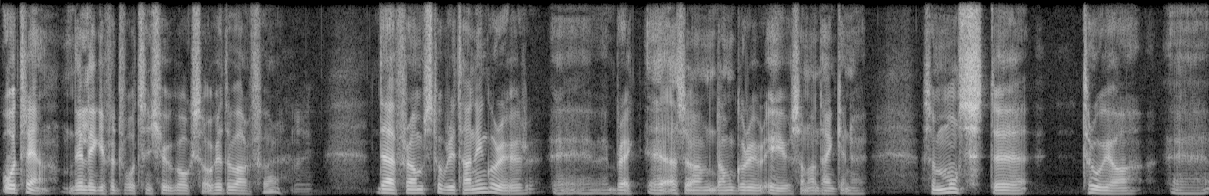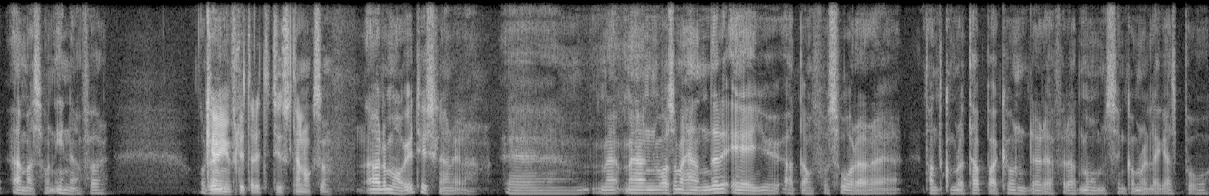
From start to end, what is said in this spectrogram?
återigen, det ligger för 2020 också. Och vet du varför? Därför om Storbritannien går ur, eh, break, eh, alltså om de går ur EU som de tänker nu, så måste, tror jag, eh, Amazon innanför. Och kan då- ju flytta det till Tyskland också. Ja, de har ju Tyskland redan. Eh, Men, men vad som händer är ju att de får svårare, man kommer att tappa kunder därför att momsen kommer att läggas på.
